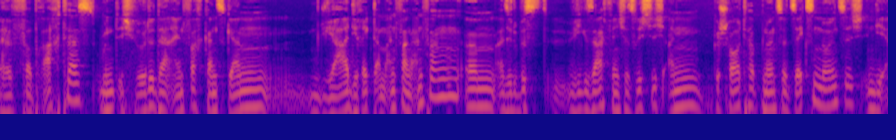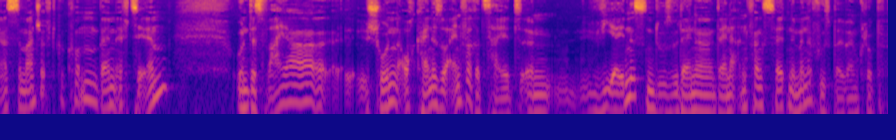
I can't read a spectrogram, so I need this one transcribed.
äh, verbracht hast. Und ich würde da einfach ganz gern, ja, direkt am Anfang anfangen. Ähm, also du bist, wie gesagt, wenn ich das richtig angeschaut habe, 1996 in die erste Mannschaft gekommen beim FCM. Und das war ja schon auch keine so einfache Zeit. Ähm, wie erinnerst du so deine, deine Anfangszeiten im Männerfußball beim Club?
